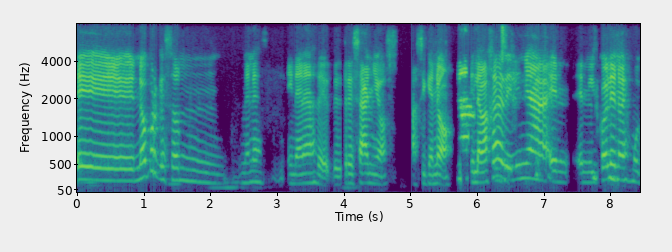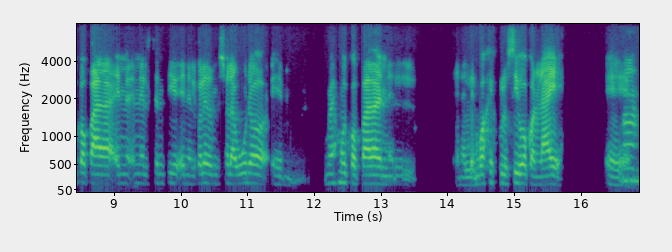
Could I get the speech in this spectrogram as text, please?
No, porque son nenes y nenas de tres años. Así que no. La bajada de línea en, el cole no es muy copada, en, el sentido, en el cole donde yo laburo, em, no es muy copada en el, en el lenguaje exclusivo con la E. Em, ah.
